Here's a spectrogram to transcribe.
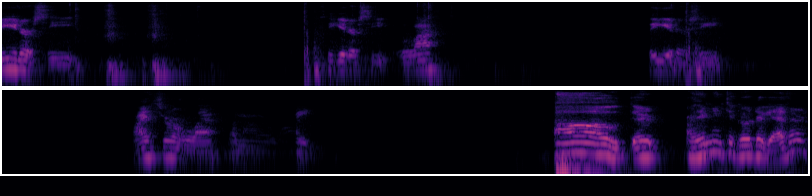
theater seat, theater seat left, theater seat. Why is there a left but not a right? Oh, they're are they meant to go together?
